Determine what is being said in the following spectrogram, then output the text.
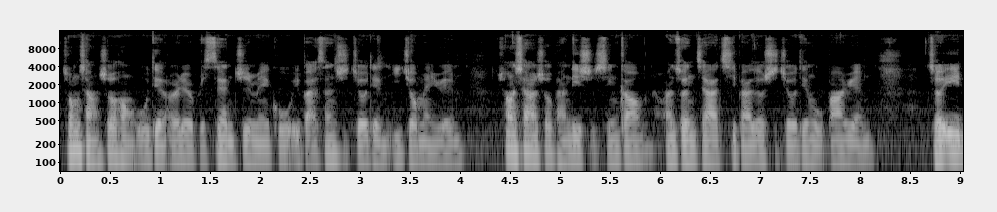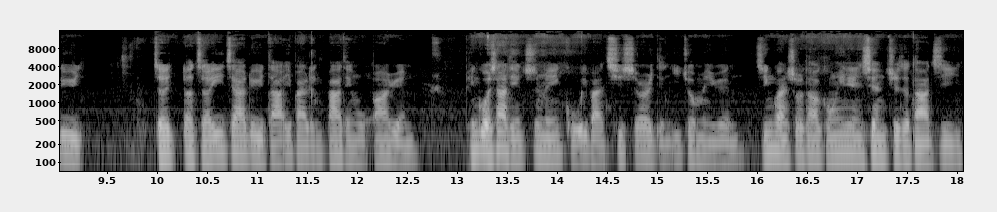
中场收红五点二六 percent 至每股一百三十九点一九美元，创下收盘历史新高，换算价七百六十九点五八元，折溢率折呃折溢价率达一百零八点五八元。苹果下跌至每股一百七十二点一九美元，尽管受到供应链限制的打击，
